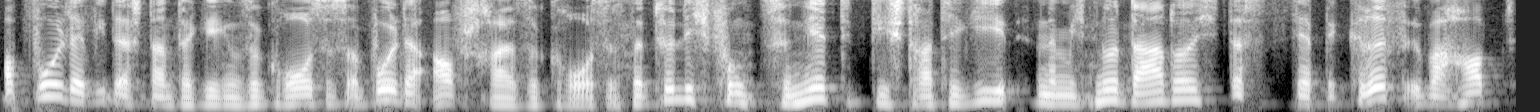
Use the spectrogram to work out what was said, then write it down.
obwohl der Widerstand dagegen so groß ist, obwohl der Aufschrei so groß ist. Natürlich funktioniert die Strategie nämlich nur dadurch, dass der Begriff überhaupt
